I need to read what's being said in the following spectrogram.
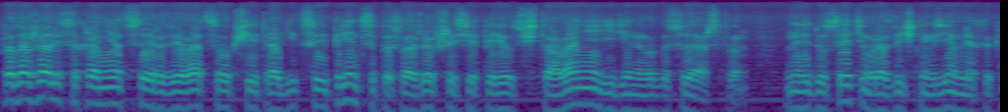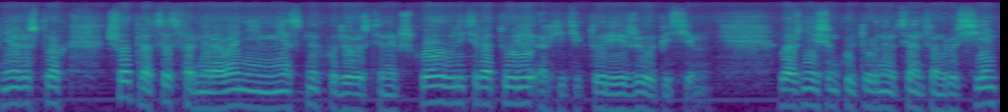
Продолжали сохраняться и развиваться общие традиции и принципы, сложившиеся в период существования единого государства. Наряду с этим в различных землях и княжествах шел процесс формирования местных художественных школ в литературе, архитектуре и живописи. Важнейшим культурным центром Руси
